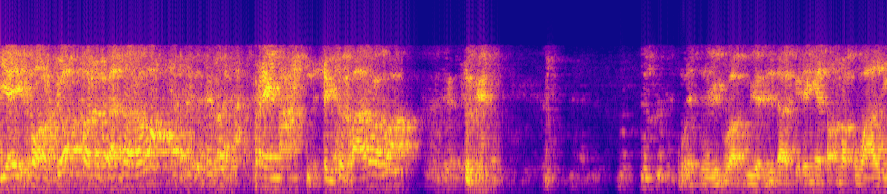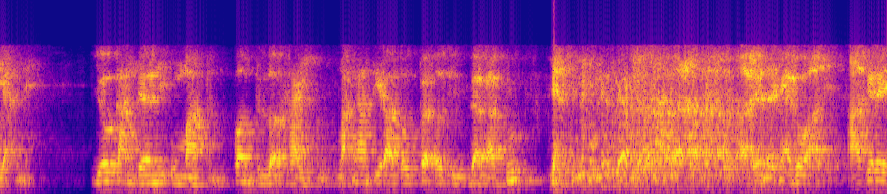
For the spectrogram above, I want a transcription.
Ya iki padha padha kata apa? Preman. Sing separuh apa? Tugas. Wes niku aku ya akhirnya ngetokno kewaliane. Yo kandhani umat kon delok raiku. Nak nganti ra tobat ojo diundang aku. Akhirnya ngaku wali akhirnya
